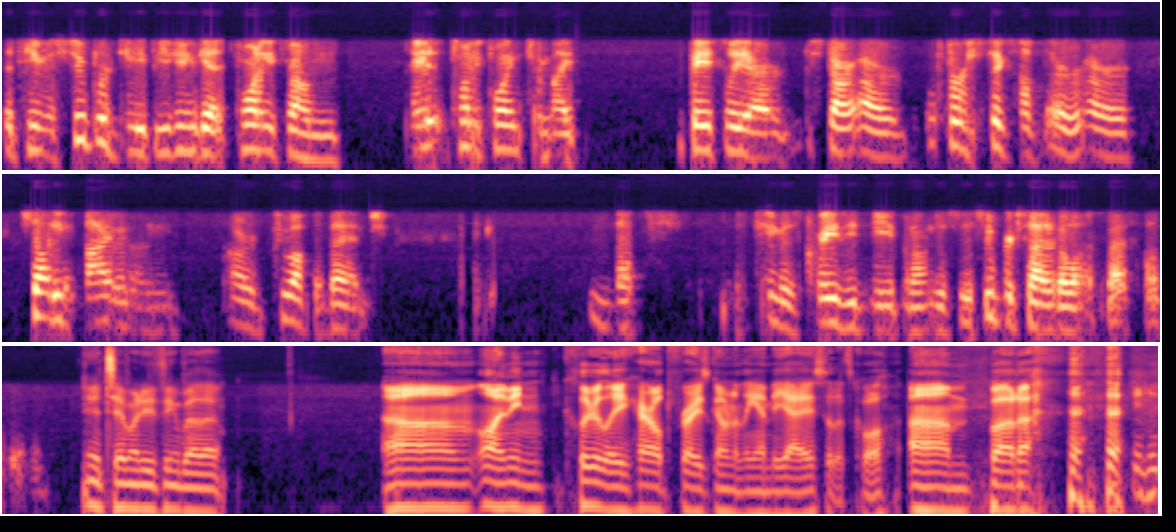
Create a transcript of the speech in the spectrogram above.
the team is super deep. You can get twenty from twenty points from like basically our start our first six off or, or starting five and then our two off the bench. Like, that's this team is crazy deep, and I'm just super excited to watch basketball. Yeah, Tim, what do you think about that? Um, well, I mean, clearly Harold Frey's going to the NBA, so that's cool. Um, but uh,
